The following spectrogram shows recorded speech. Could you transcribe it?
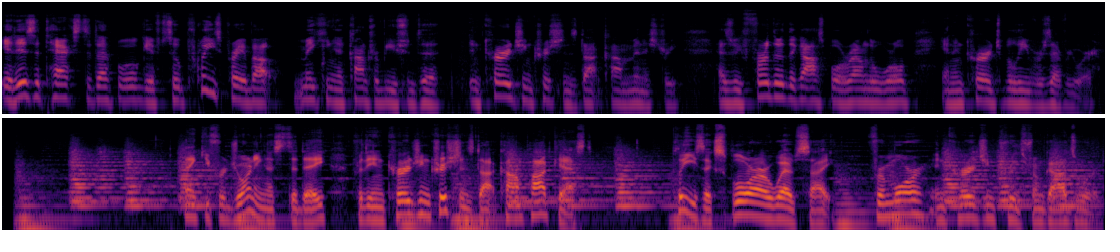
It is a tax deductible gift, so please pray about making a contribution to encouragingchristians.com ministry as we further the gospel around the world and encourage believers everywhere. Thank you for joining us today for the encouragingchristians.com podcast. Please explore our website for more encouraging truths from God's Word.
